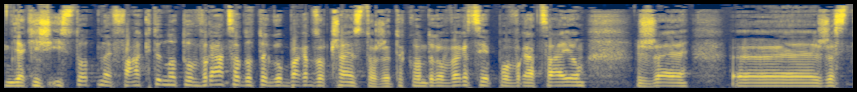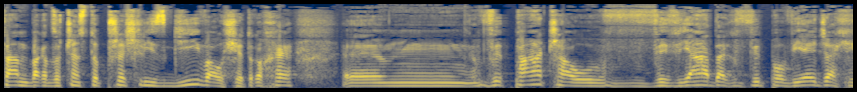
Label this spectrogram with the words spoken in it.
jakieś istotne fakty, no to wraca do tego bardzo często, że te kontrowersje powracają, że, e, że Stan bardzo często prześlizgiwał się, trochę wypaczał w wywiadach, w wypowiedziach, e,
